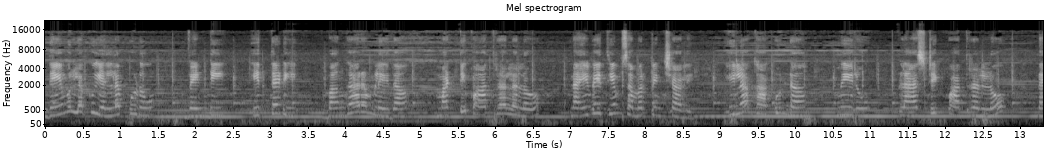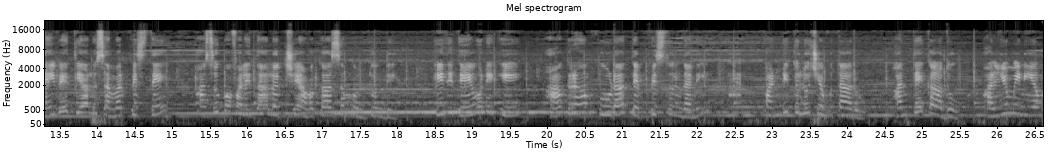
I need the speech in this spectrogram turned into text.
దేవుళ్ళకు ఎల్లప్పుడూ వెండి ఇత్తడి బంగారం లేదా మట్టి పాత్రలలో నైవేద్యం సమర్పించాలి. ఇలా కాకుండా మీరు ప్లాస్టిక్ పాత్రల్లో నైవేద్యాలు సమర్పిస్తే అశుభ ఫలితాలు వచ్చే అవకాశం ఉంటుంది. ఇది దేవునికి ఆగ్రహం కూడా తెప్పిస్తుందని పండితులు చెబుతారు. అంతేకాదు అల్యూమినియం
